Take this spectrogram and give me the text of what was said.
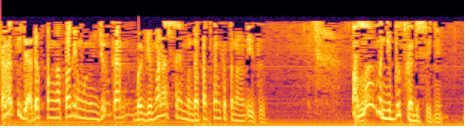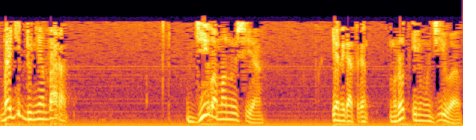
Karena tidak ada pengetahuan yang menunjukkan bagaimana saya mendapatkan ketenangan itu. Allah menyebutkan di sini bagi dunia barat jiwa manusia yang dikatakan menurut ilmu jiwa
